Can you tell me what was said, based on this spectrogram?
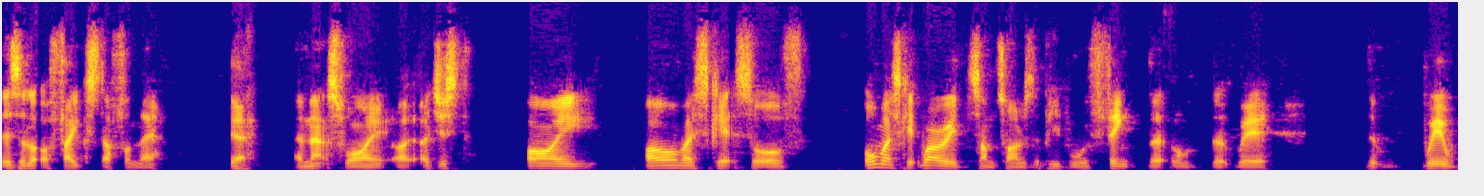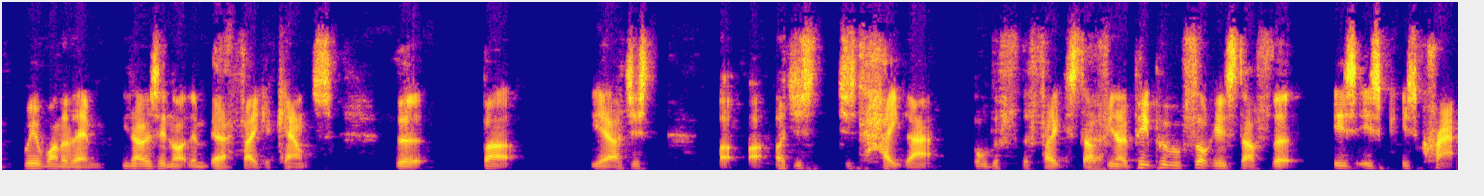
there's a lot of fake stuff on there. Yeah, and that's why I, I just I I almost get sort of almost get worried sometimes that people would think that that we're that we're we're one of them. You know, as in like them Yeah. fake accounts. That, but yeah, I just I, I- just just hate that all the the fake stuff. Yeah. You know, people were flogging stuff that is is is crap.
